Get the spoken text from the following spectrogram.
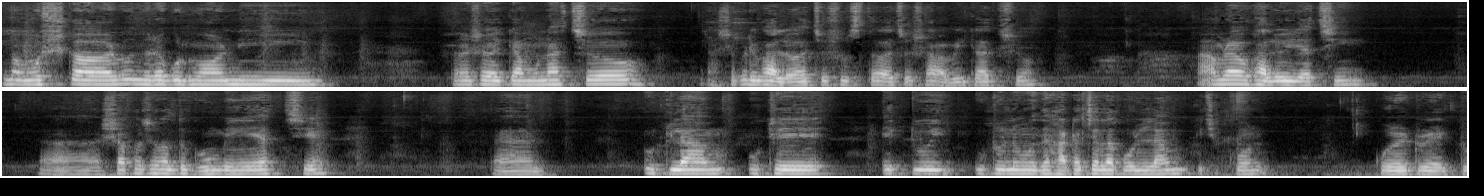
নমস্কার বন্ধুরা গুড মর্নিং তোমরা সবাই কেমন আছো? আশা করি ভালো আছো, সুস্থ আছো, স্বাভাবিক আছো। আমরাও ভালোই আছি। সকাল সকাল তো ঘুম ভেঙে যাচ্ছে। উঠলাম, উঠে একটু ওই উঠোনের মধ্যে হাঁটাচলা করলাম কিছুক্ষণ। করে টোরে একটু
